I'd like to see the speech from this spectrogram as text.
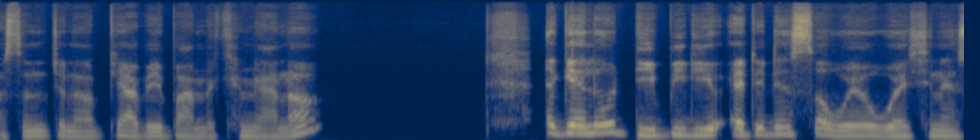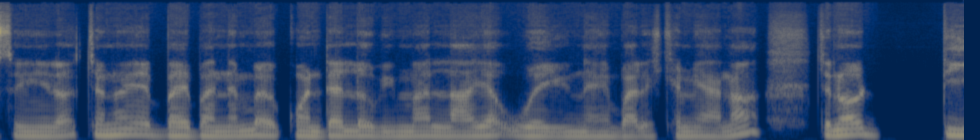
အဆုံးကျွန်တော်ပြပေးပါမယ်ခင်ဗျာနော်အကယ်လို့ဒီ video editing software ဝယ်ချင်နေဆိုရင်တော့ကျွန်တော်ရဲ့ Viber number contact လုပ်ပြီးမှလာရောက်ဝယ်ယူနိုင်ပါလိမ့်ခင်ဗျာနော်ကျွန်တော် ဒီ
